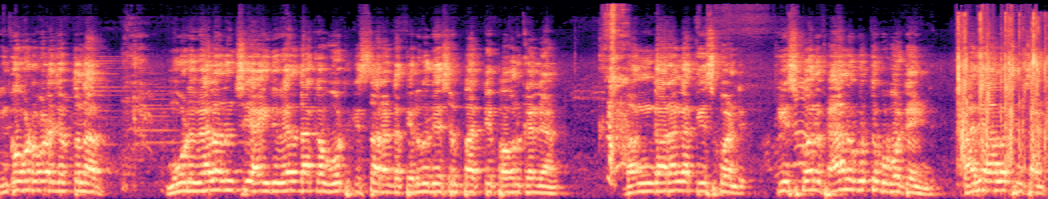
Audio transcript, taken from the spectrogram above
ఇంకొకటి కూడా చెప్తున్నారు. మూడు వేల నుంచి ఐదు వేల దాకా ఓటుకి ఇస్తారంట తెలుగుదేశం పార్టీ పవన్ కళ్యాణ్. బంగారంగా తీసుకోండి. తీసుకొని ఫ్యాన్ గుర్తుకు ఓటేయండి. అది ఆలోచించండి.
